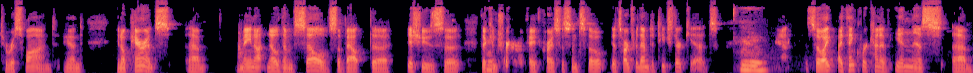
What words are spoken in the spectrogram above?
to respond. And, you know, parents um, may not know themselves about the issues uh, that can trigger a faith crisis, and so it's hard for them to teach their kids. Mm. So I, I, think we're kind of in this um,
